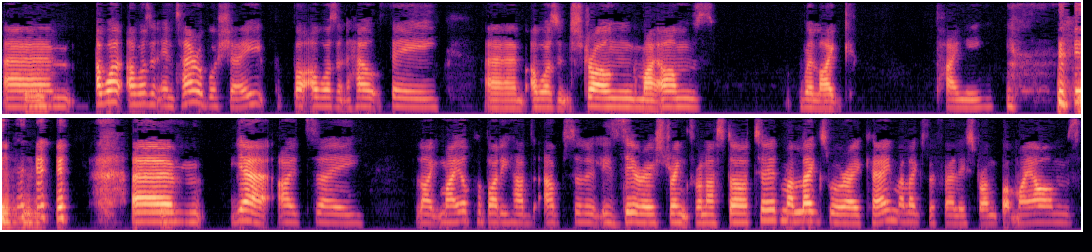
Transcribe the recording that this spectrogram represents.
Um, mm-hmm. I, wa- I wasn't in terrible shape, but I wasn't healthy. Um, I wasn't strong. My arms were like tiny. um, yeah, I'd say like my upper body had absolutely zero strength when I started. My legs were okay, my legs were fairly strong, but my arms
